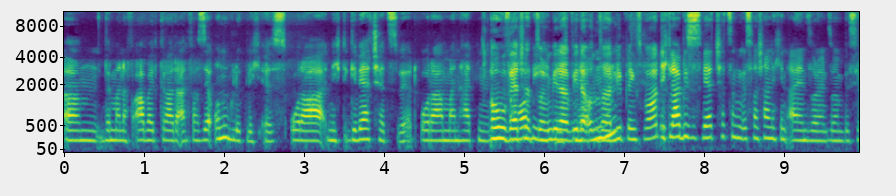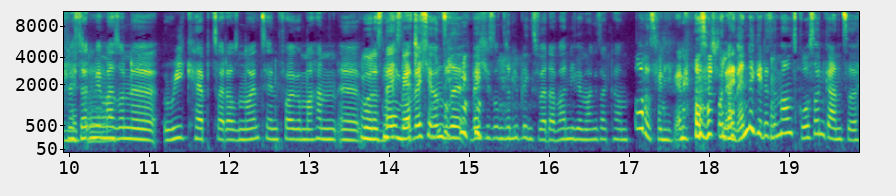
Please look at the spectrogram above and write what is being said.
Ähm, wenn man auf Arbeit gerade einfach sehr unglücklich ist oder nicht gewertschätzt wird oder man hat ein Oh, Wertschätzung, Hobby wieder, wieder unser Mhm. Lieblingswort. Ich glaube, dieses Wertschätzung ist wahrscheinlich in allen Säulen so ein bisschen. Vielleicht mit, sollten wir äh, mal so eine Recap 2019 Folge machen, äh, Wo das nur um welches, welche unsere, welches unsere Lieblingswörter waren, die wir mal gesagt haben. Oh, das finde ich gar nicht mal so Und am schlecht. Ende geht es immer ums Große und Ganze.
